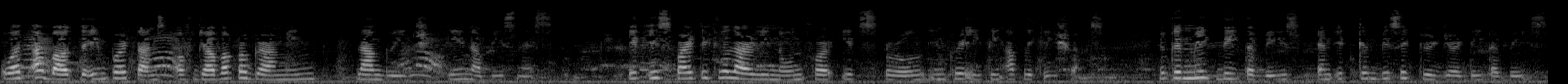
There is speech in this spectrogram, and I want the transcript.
what about the importance of Java programming language in a business? It is particularly known for its role in creating applications. You can make database and it can be secured your database,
